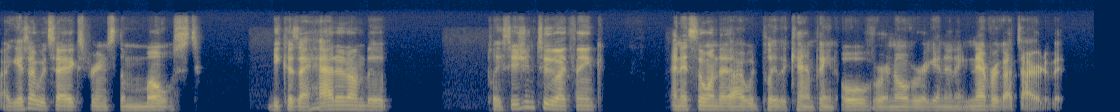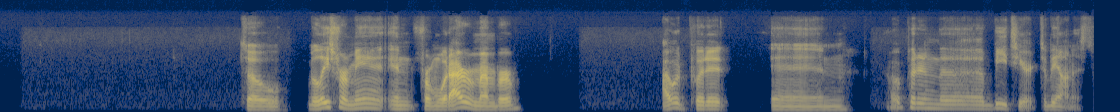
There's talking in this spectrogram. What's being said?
I guess I would say I experienced the most because I had it on the PlayStation 2, I think. And it's the one that I would play the campaign over and over again, and I never got tired of it. So at least for me, and from what I remember, I would put it in I would put it in the B tier, to be honest.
